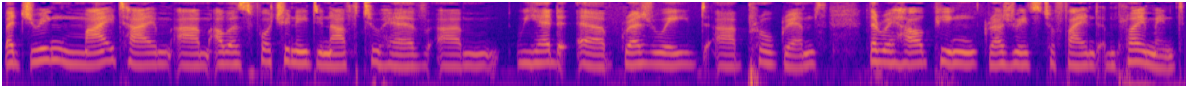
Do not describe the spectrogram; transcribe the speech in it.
But during my time, um, I was fortunate enough to have, um, we had, uh, graduate, uh, programs that were helping graduates to find employment.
